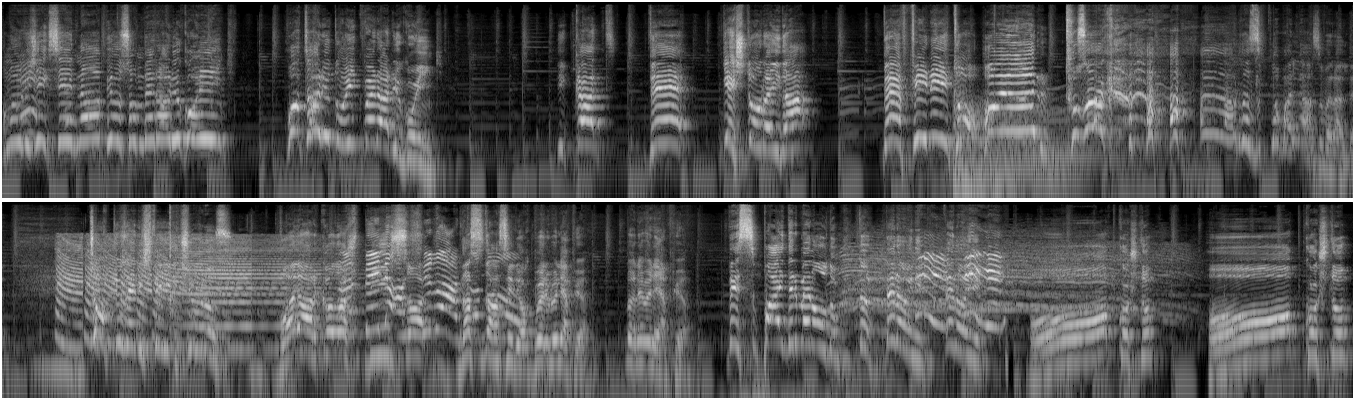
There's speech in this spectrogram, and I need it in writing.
Ama öleceksin. Ne yapıyorsun? Where are you going? What are you doing? Where are you going? Dikkat. Ve geçti orayı da. Ve finito. Hayır. Tuzak. Orada zıplaman lazım herhalde. Çok güzel işte geçiyoruz. Vay arkadaş bir saat. Nasıl dans ediyor? Böyle böyle yapıyor. Böyle böyle yapıyor. Ve Spider-Man oldum. Dur ben oynayayım. Ben oynayayım. Hop koştum. Hop koştum.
